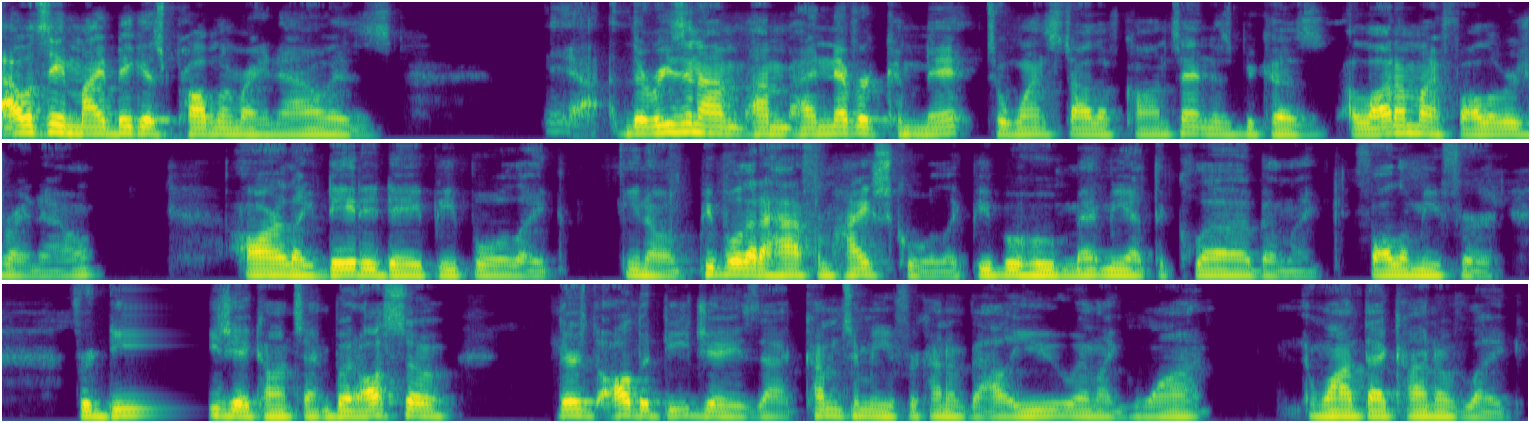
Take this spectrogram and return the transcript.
I would say my biggest problem right now is yeah, the reason I'm I'm I never commit to one style of content is because a lot of my followers right now are like day to day people, like you know people that I have from high school, like people who met me at the club and like follow me for for DJ content, but also there's all the DJs that come to me for kind of value and like want want that kind of like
